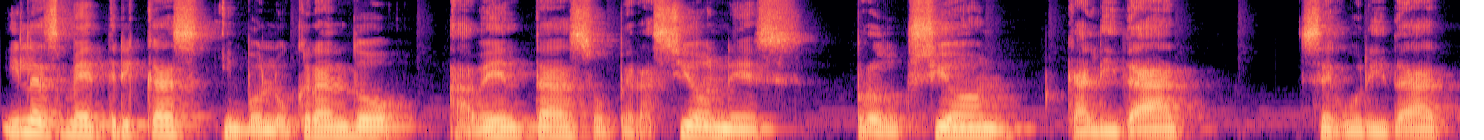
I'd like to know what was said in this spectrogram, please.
y las métricas involucrando a ventas, operaciones, producción, calidad, seguridad,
